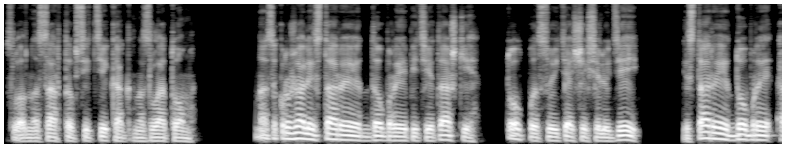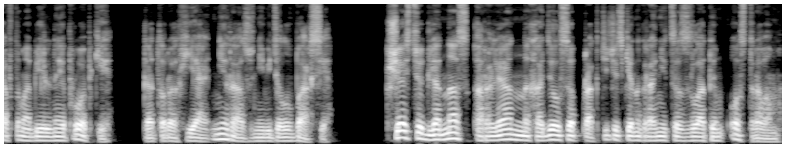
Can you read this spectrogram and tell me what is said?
словно сарта в сети, как на Золотом. Нас окружали старые добрые пятиэтажки, толпы суетящихся людей и старые добрые автомобильные пробки, которых я ни разу не видел в Барсе. К счастью для нас, Орлеан находился практически на границе с Золотым островом,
